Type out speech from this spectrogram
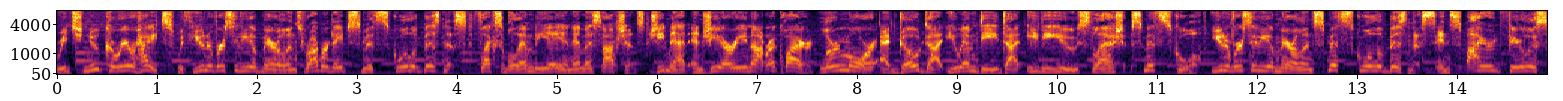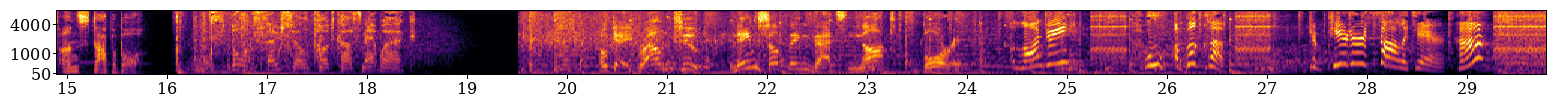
Reach new career heights with University of Maryland's Robert H. Smith School of Business. Flexible MBA and MS options. GMAT and GRE not required. Learn more at go.umd.edu slash Smith School. University of Maryland Smith School of Business. Inspired, fearless, unstoppable. Sports Social Podcast Network. Okay, round two. Name something that's not boring. A laundry? Ooh, a book club Computer solitaire, huh?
